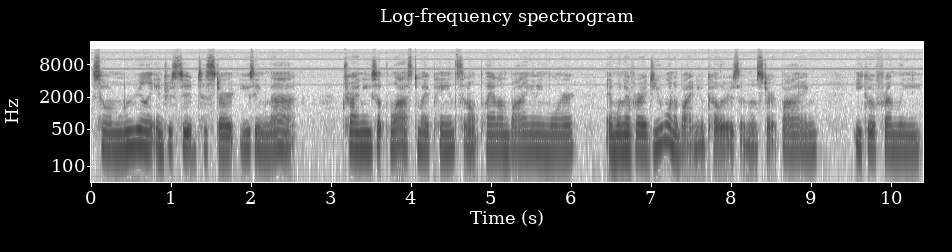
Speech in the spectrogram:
So I'm really interested to start using that. I'm trying to use up the last of my paints. I don't plan on buying any more. And whenever I do want to buy new colors, I'm going to start buying eco-friendly,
